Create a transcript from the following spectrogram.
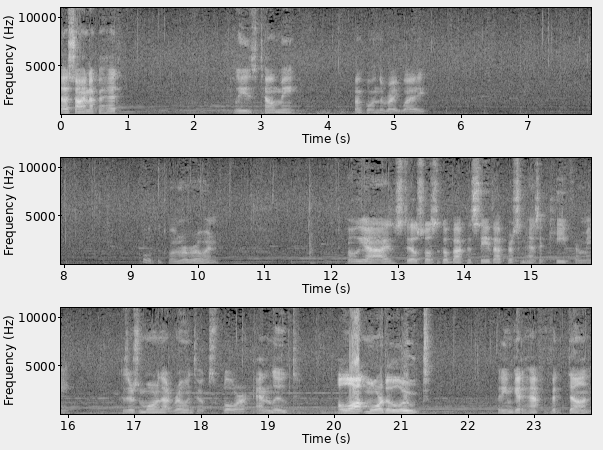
That sign up ahead? Please tell me if I'm going the right way. Oh, the Dwemer Ruin. Oh yeah, I'm still supposed to go back and see if that person has a key for me. Because there's more in that ruin to explore. And loot. A lot more to loot. I didn't even get half of it done.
